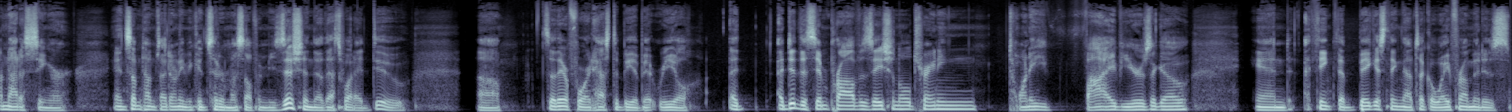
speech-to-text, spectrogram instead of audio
I'm not a singer. And sometimes I don't even consider myself a musician, though that's what I do. Uh, so therefore, it has to be a bit real. I, I did this improvisational training 25 years ago. And I think the biggest thing that I took away from it is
